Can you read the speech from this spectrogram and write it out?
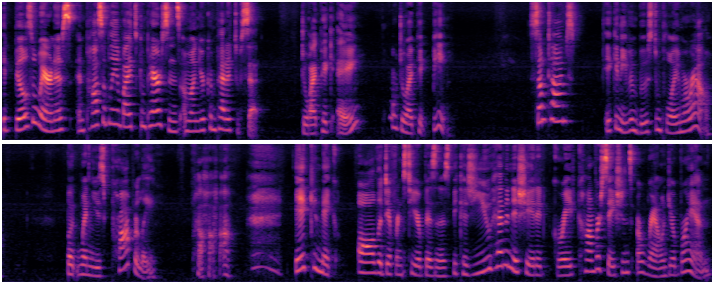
it builds awareness and possibly invites comparisons among your competitive set. Do I pick A or do I pick B? Sometimes it can even boost employee morale. But when used properly, it can make all the difference to your business because you have initiated great conversations around your brand.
